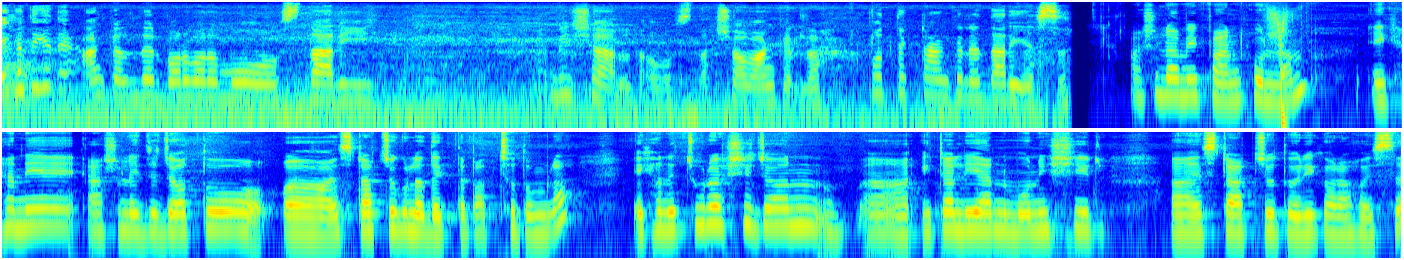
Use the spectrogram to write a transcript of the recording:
এখান থেকে দেখ, আঙ্কেলদের বড় বড় মোষ, দাড়ি, বিশাল অবস্থা, সব আঙ্কেলরা। প্রত্যেকটা আঙ্কেলের দাড়ি আছে। আসলে আমি ফান করলাম। এখানে আসলে যে যত স্ট্যাচুগুলো দেখতে পাচ্ছ তোমরা, এখানে চুরাশি জন ইটালিয়ান মনীষীর স্ট্যাচু তৈরি করা হয়েছে।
